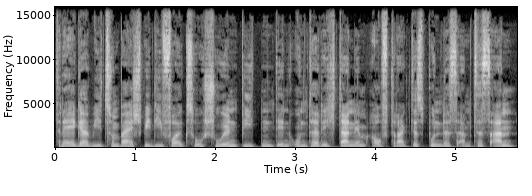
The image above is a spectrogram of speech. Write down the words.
Träger wie zum Beispiel die Volkshochschulen bieten den Unterricht dann im Auftrag des Bundesamtes an.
